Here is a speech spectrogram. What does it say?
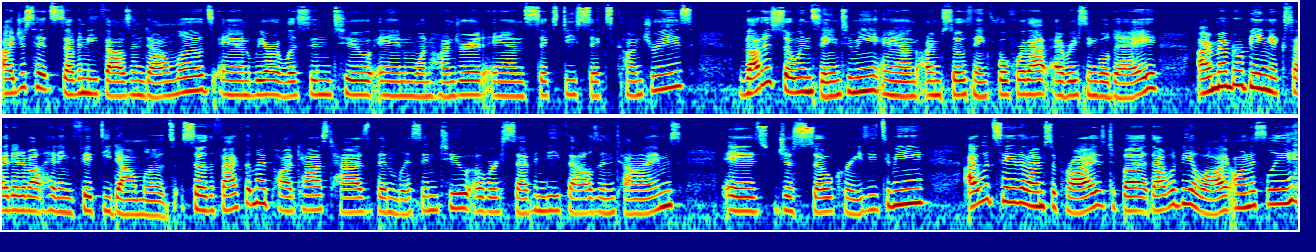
I just hit 70,000 downloads, and we are listened to in 166 countries. That is so insane to me, and I'm so thankful for that every single day. I remember being excited about hitting 50 downloads. So the fact that my podcast has been listened to over 70,000 times is just so crazy to me. I would say that I'm surprised, but that would be a lie, honestly.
